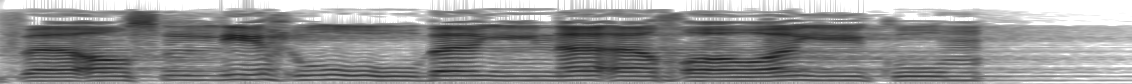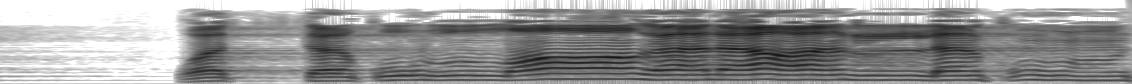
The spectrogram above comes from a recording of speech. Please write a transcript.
فَأَصْلِحُوا بَيْنَ أَخَوَيْكُمْ ۚ وَاتَّقُوا اللَّهَ لَعَلَّكُمْ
